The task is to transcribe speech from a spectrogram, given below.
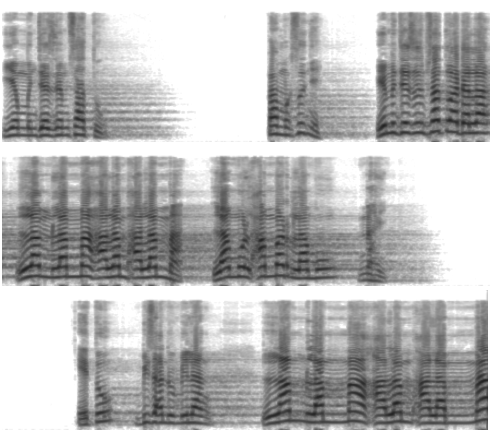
Yang menjazam satu. Paham maksudnya? Yang menjazam satu adalah lam lamma alam alamma. Lamul amar lamu nahi. Itu bisa antum bilang lam lamma alam alamma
